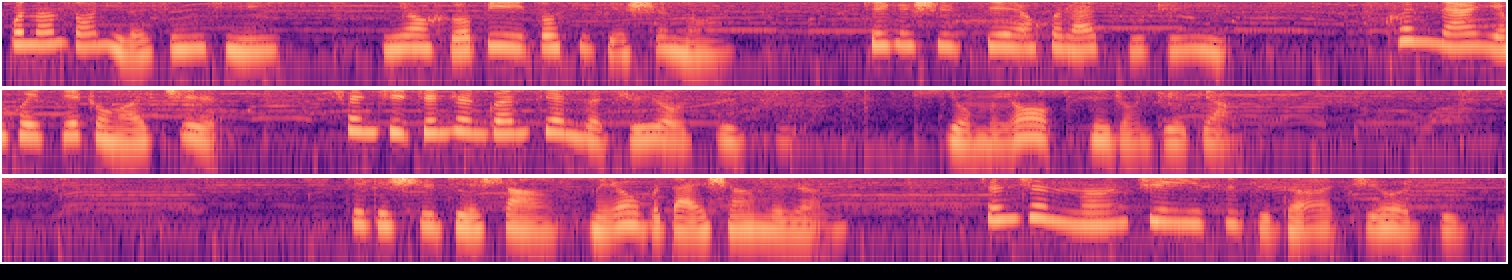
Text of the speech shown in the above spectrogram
不能懂你的心情，你又何必多去解释呢？这个世界会来阻止你，困难也会接踵而至，甚至真正关键的只有自己，有没有那种倔强？这个世界上没有不带伤的人，真正能治愈自己的只有自己。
